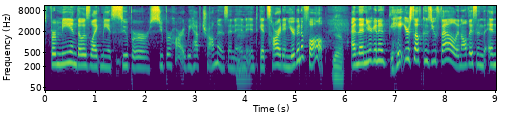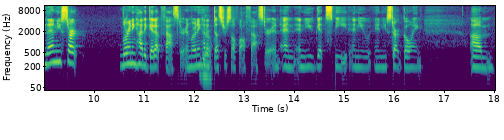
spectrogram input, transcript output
it's for me and those like me it's super super hard we have traumas and, and Mm-hmm. it gets hard and you're gonna fall Yeah. and then you're gonna hate yourself because you fell and all this and and then you start learning how to get up faster and learning how Yeah. to dust yourself off faster and and and you get speed and you and you start going um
